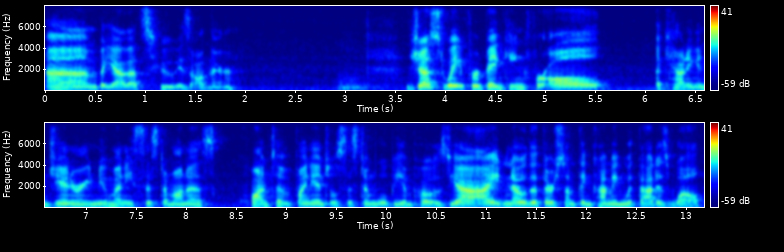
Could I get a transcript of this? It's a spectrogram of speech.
Um, but yeah, that's who is on there. Just wait for banking for all accounting in January. New money system on us. Quantum financial system will be imposed. Yeah, I know that there's something coming with that as well.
